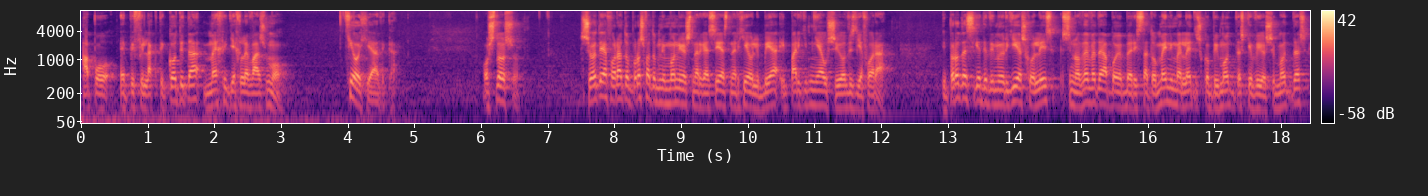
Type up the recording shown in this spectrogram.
Από επιφυλακτικότητα μέχρι και χλεβασμό. Και όχι άδικα. Ωστόσο, σε ό,τι αφορά το πρόσφατο μνημόνιο συνεργασίας στην Αρχαία Ολυμπία, υπάρχει μια ουσιώδης διαφορά. Η πρόταση για τη δημιουργία σχολής συνοδεύεται από εμπεριστατωμένη μελέτη σκοπιμότητας και βιωσιμότητας,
